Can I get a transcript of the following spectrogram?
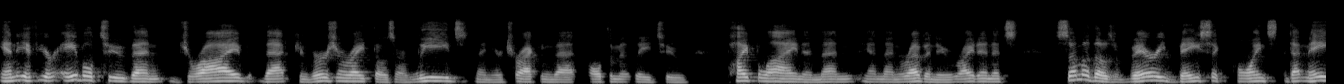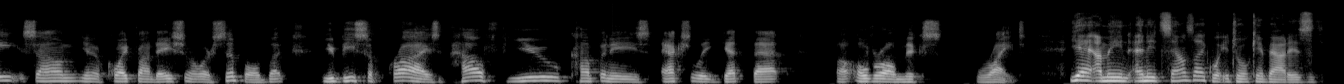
and if you're able to then drive that conversion rate, those are leads, then you're tracking that ultimately to pipeline and then and then revenue, right? And it's some of those very basic points that may sound you know quite foundational or simple but you'd be surprised how few companies actually get that uh, overall mix right yeah, I mean, and it sounds like what you're talking about is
